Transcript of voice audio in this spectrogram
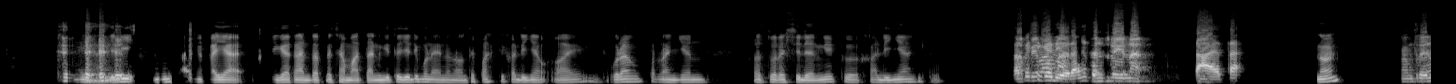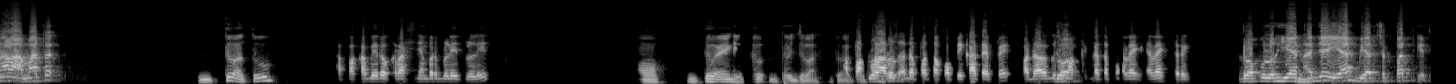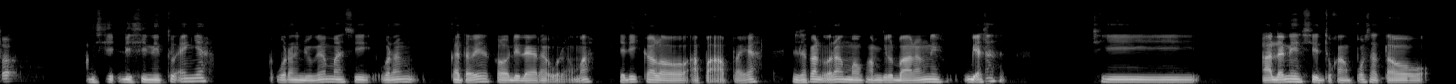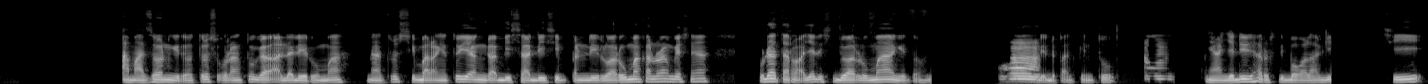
Iya, jadi ada kayak 3 kantor kecamatan gitu, jadi mun aya naon teh pasti ka dinya wae gitu. Urang pernah nyieun ratu residen ge ke kadinya gitu. Tapi Tapi siga di lama urang teh antrina? tah eta. Naon? Antrina lama teu? Henteu atuh. Apakah birokrasinya berbelit-belit? Oh, henteu Eng, henteu henteu jelas henteu atuh. Apakah harus ada fotokopi KTP padahal geus Dua make KTP elek elektrik? 20 yen Hmm. aja ya biar cepet gitu. Di si di sini tuh Eng ya, urang juga masih urang nggak tahu ya kalau di daerah urang mah. Jadi kalau apa-apa ya, misalkan urang mau ngambil barang nih, biasa si ada nih si tukang pos atau Amazon gitu, terus urang tuh nggak ada di rumah. Nah, terus si barangnya tuh yang nggak bisa disimpen di luar rumah kan urang biasanya udah taruh aja di luar rumah gitu. Hmm. Di depan pintu. Nah, jadi harus dibawa lagi si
